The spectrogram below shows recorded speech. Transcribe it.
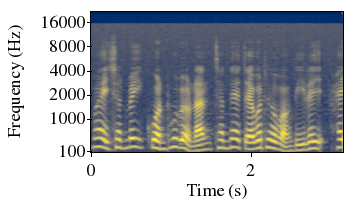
ไม่ฉันไม่ควรพูดแบบนั้น ฉันแน่ใจว่าเธอหวังดีและให้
